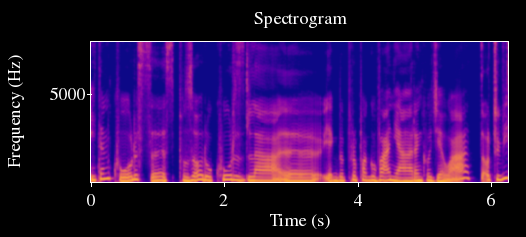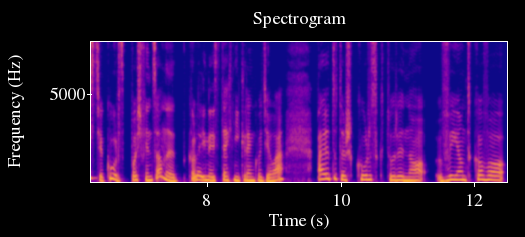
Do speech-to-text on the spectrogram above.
I ten kurs, z pozoru kurs dla e, jakby propagowania rękodzieła, to oczywiście kurs poświęcony kolejnej z technik rękodzieła, ale to też kurs, który no wyjątkowo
